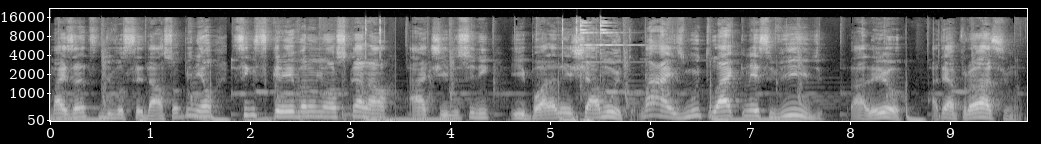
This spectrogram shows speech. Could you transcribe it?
Mas antes de você dar a sua opinião, se inscreva no nosso canal, ative o sininho e bora deixar muito, mais muito like nesse vídeo. Valeu, até a próxima!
